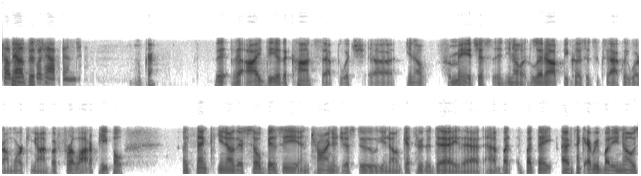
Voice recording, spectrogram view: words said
So now, that's this, what happened. Okay. The the idea the concept which uh you know for me it just it, you know it lit up because it's exactly what i'm working on. But for a lot of people I think you know they're so busy and trying to just do you know get through the day that uh, but but they I think everybody knows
